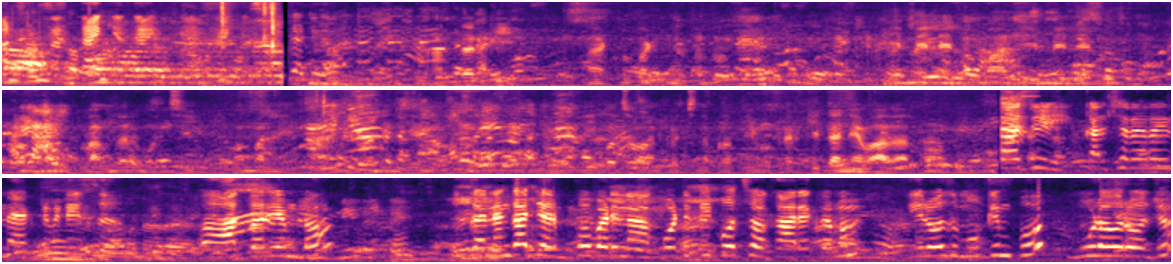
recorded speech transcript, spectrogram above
అనుకుంటున్నాను. Thank you thank you thank you అందరికీ నా కృతజ్ఞతలు. ఎమ్మెల్యేలు మాజీ ఎమ్మెల్యేలు అందరూ వచ్చి మమ్మల్ని దీపోత్సవానికి వచ్చిన ప్రతి ఒక్కరికి ధన్యవాదాలు. కల్చరల్ అండ్ యాక్టివిటీస్ ఆధ్వర్యంలో ఘనంగా జరుపుకోబడిన కోటి దీపోత్సవ కార్యక్రమం ఈరోజు ముగింపు మూడవ రోజు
